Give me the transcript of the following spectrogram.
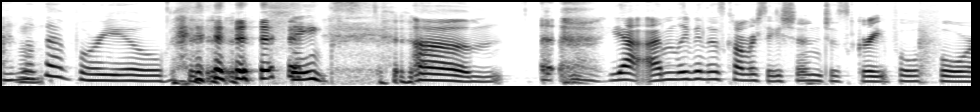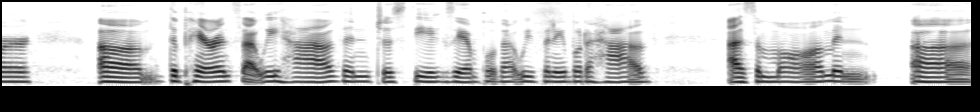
I love that for you. Thanks. um yeah i'm leaving this conversation just grateful for um the parents that we have and just the example that we've been able to have as a mom and uh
